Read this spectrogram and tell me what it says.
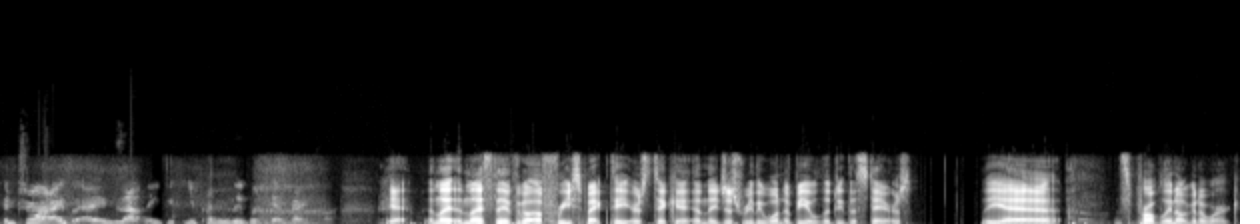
You could try, but exactly, you probably wouldn't get very far. Yeah, unless, unless they've got a free spectators ticket and they just really want to be able to do the stairs. Uh, it's probably not going to work.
